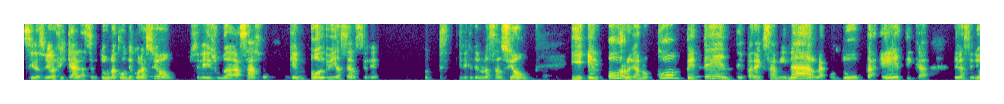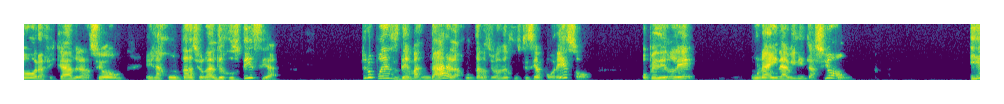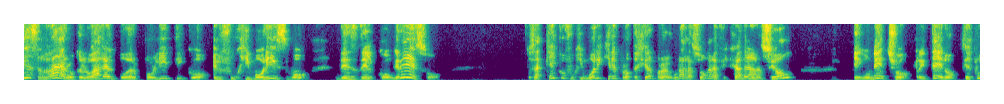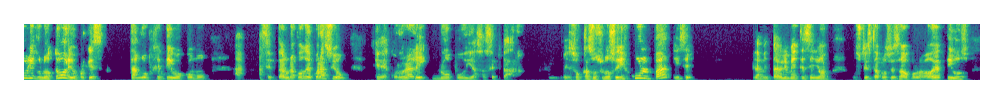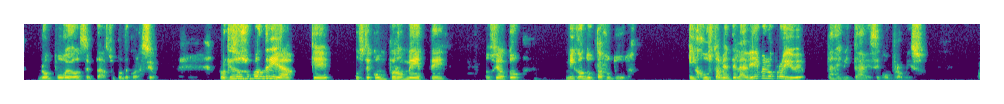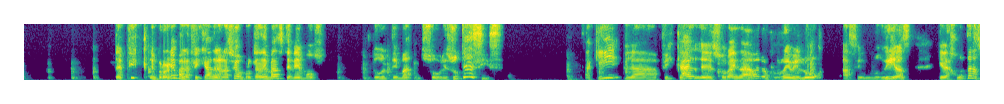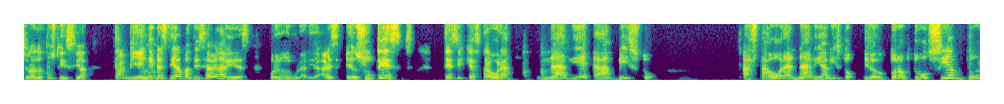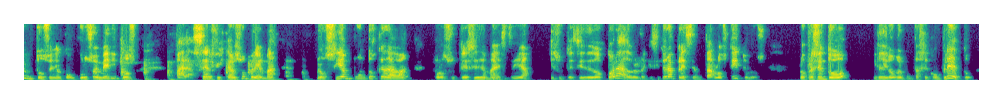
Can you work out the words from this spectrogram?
Si la señora fiscal aceptó una condecoración, se le hizo un agasajo que no debía hacérsele, pues tiene que tener una sanción. Y el órgano competente para examinar la conducta ética de la señora fiscal de la Nación es la Junta Nacional de Justicia. Tú no puedes demandar a la Junta Nacional de Justicia por eso o pedirle una inhabilitación. Y es raro que lo haga el poder político, el Fujimorismo, desde el Congreso. O sea, Keiko Fujimori quiere proteger por alguna razón a la fiscal de la Nación en un hecho, reitero, que es público notorio, porque es tan objetivo como aceptar una condecoración que de acuerdo a la ley no podías aceptar. En esos casos uno se disculpa y dice, lamentablemente señor, usted está procesado por lavado de activos, no puedo aceptar su condecoración. Porque eso supondría que usted compromete, ¿no es cierto?, mi conducta futura. Y justamente la ley me lo prohíbe para evitar ese compromiso en problemas la fiscal de la Nación, porque además tenemos todo el tema sobre su tesis. Aquí la fiscal eh, Zoraida Ábalos reveló hace unos días que la Junta Nacional de Justicia también investiga Patricia Benavides por irregularidades en su tesis. Tesis que hasta ahora nadie ha visto. Hasta ahora nadie ha visto. Y la doctora obtuvo 100 puntos en el concurso de méritos para ser fiscal suprema los 100 puntos que daban por su tesis de maestría y su tesis de doctorado. El requisito era presentar los títulos. Los presentó y le dieron el puntaje completo.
